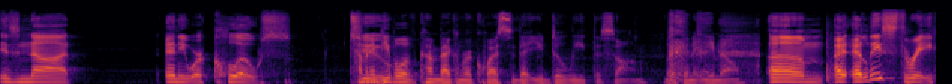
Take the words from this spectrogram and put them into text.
is not anywhere close. How many people have come back and requested that you delete the song, like in an email? Um, I, at least three.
